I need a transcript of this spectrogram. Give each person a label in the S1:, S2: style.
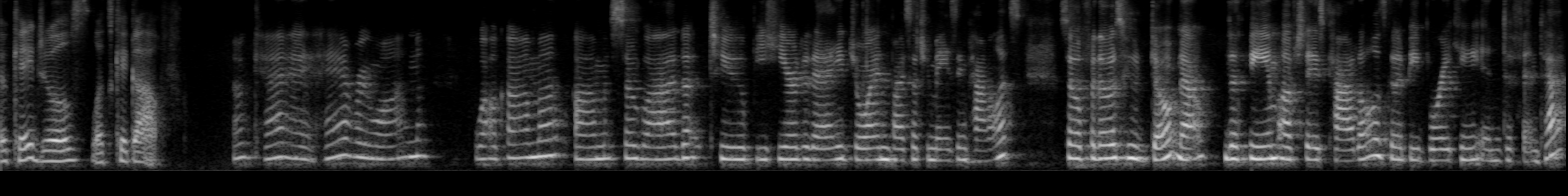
S1: Okay, Jules, let's kick off.
S2: Okay. Hey, everyone. Welcome. I'm so glad to be here today, joined by such amazing panelists. So, for those who don't know, the theme of today's panel is going to be breaking into fintech.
